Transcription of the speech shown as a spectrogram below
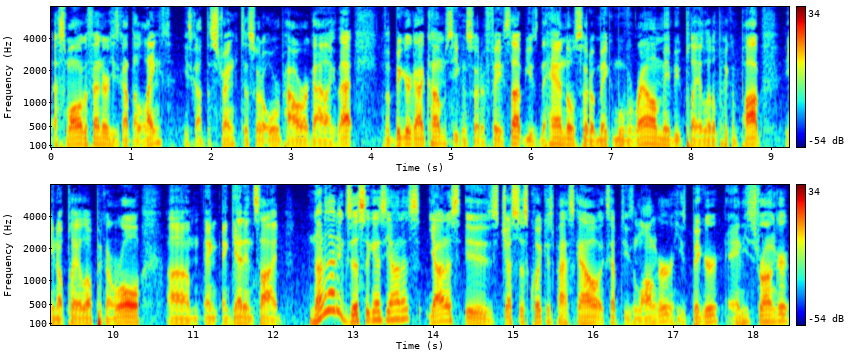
a smaller defender, he's got the length, he's got the strength to sort of overpower a guy like that. If a bigger guy comes, he can sort of face up, use the handle, sort of make a move around, maybe play a little pick and pop, you know, play a little pick and roll, um, and, and get inside. None of that exists against Giannis. Giannis is just as quick as Pascal, except he's longer, he's bigger, and he's stronger.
